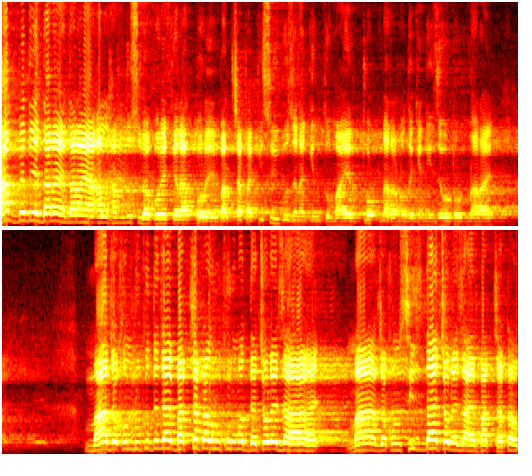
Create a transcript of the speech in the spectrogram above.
হাত বেঁধে দাঁড়ায় দাঁড়ায় আলহামদুসুরা পরে কেরাত পরে বাচ্চাটা কিছুই বুঝে না, কিন্তু মায়ের ঠোঁট নাড়ানো দেখে নিজেও ঠোঁট নাড়ায়। মা যখন রুকুতে যায়, বাচ্চাটাও রুকুর মধ্যে চলে যায়। মা যখন সিজদায় চলে যায়, বাচ্চাটাও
